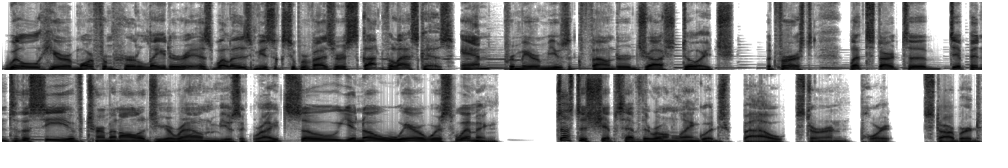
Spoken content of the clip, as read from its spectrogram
We'll hear more from her later, as well as music supervisor Scott Velasquez and Premier Music founder Josh Deutsch. But first, let's start to dip into the sea of terminology around music rights so you know where we're swimming. Just as ships have their own language bow, stern, port, starboard.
